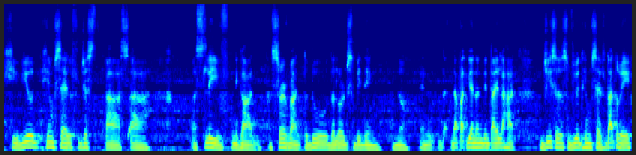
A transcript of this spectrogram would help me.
He viewed himself just as a, a slave ni God, a servant to do the Lord's bidding. No. And d- dapat ganun din tayo lahat. Jesus viewed himself that way.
